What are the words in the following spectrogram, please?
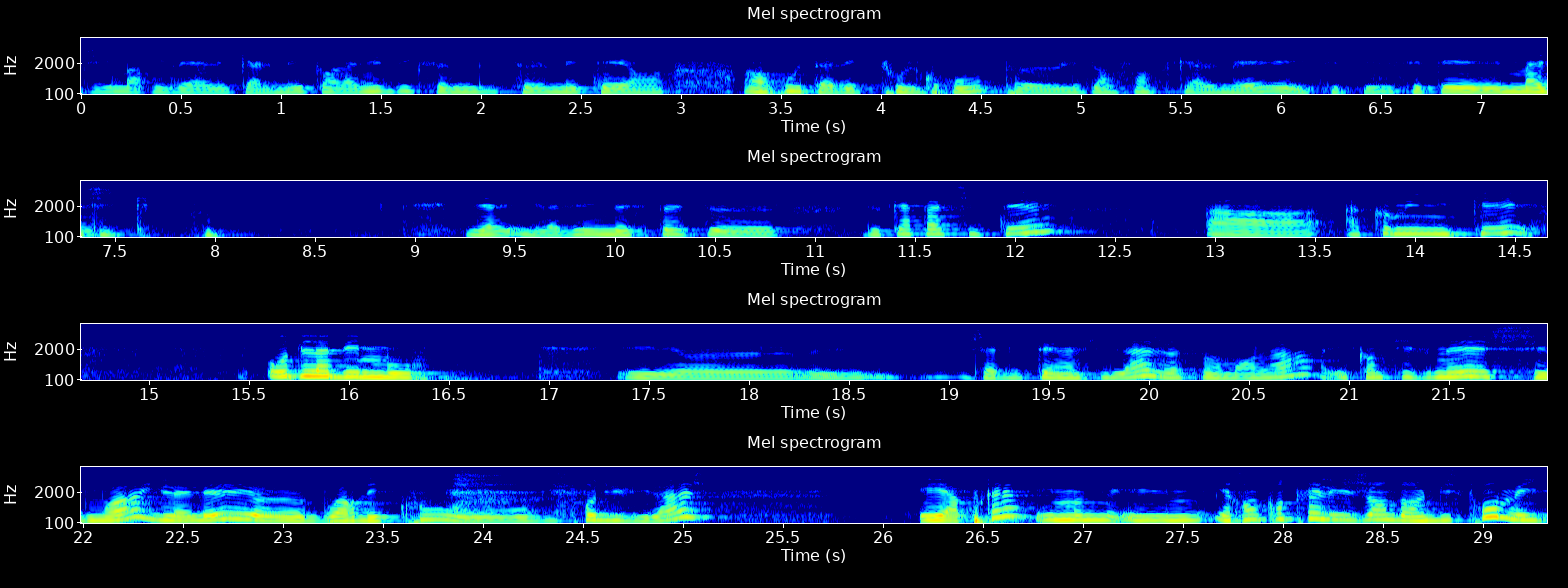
Jim arrivait à les calmer. Quand la musique se, se mettait en, en, route avec tout le groupe, euh, les enfants se calmaient et c'était magique il, avait une espèce de, capacité à, communiquer au-delà des mots. Et euh, j'habitais un village à ce moment-là, et quand il venait chez moi, il allait euh, boire des coups au, bistrot du village. Et après, il, rencontrait les gens dans le bistrot, mais il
